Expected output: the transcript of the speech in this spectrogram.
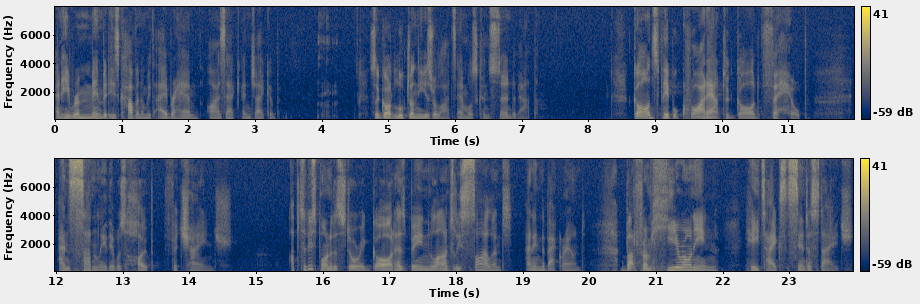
and he remembered his covenant with Abraham, Isaac, and Jacob. So God looked on the Israelites and was concerned about them. God's people cried out to God for help, and suddenly there was hope for change. Up to this point of the story, God has been largely silent and in the background. But from here on in, he takes center stage.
